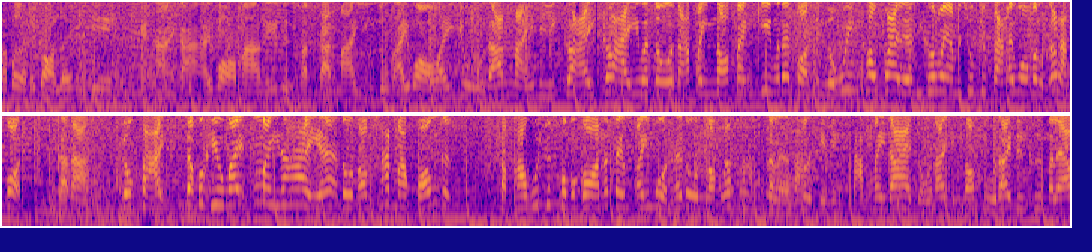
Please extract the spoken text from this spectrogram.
ระเบิดไปก่อนเลยหนึ่งทีเกมหายกลางไอวอลมาวันนี้ถือช็อตกันมายิงจุกไอวอลไว้อยู่ด้านไหนมีไกลไกลมาโจนะไปน็อกแบงกี้มาได้ก่อนหนึ่งแล้ววิ่งเข้าใกล้เลยที่เขาพยายามมาชุบอยู่กลางไอวอลมาหลบด้านหลังก่อนด้านหน้ายกซ้ายดับเบิลคิวไหมไม่ได้ฮะโดนออปชั่นมาพร้อมกับ สภาวุธยุทโธปกรณ์นะเต็มไปหมดนะโดนน็อกแล้วซ้ำกันเลยซ้ำกับเกมยังซ้ำไม่ได้โจน่ายิงน็อกดูได้ดึงคืนมาแล้ว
